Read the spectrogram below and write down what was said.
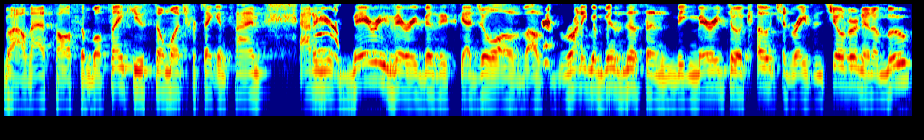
Wow, that's awesome. Well, thank you so much for taking time out of your very, very busy schedule of, of running a business and being married to a coach and raising children in a move.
